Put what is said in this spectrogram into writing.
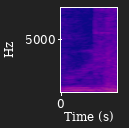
Spree.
